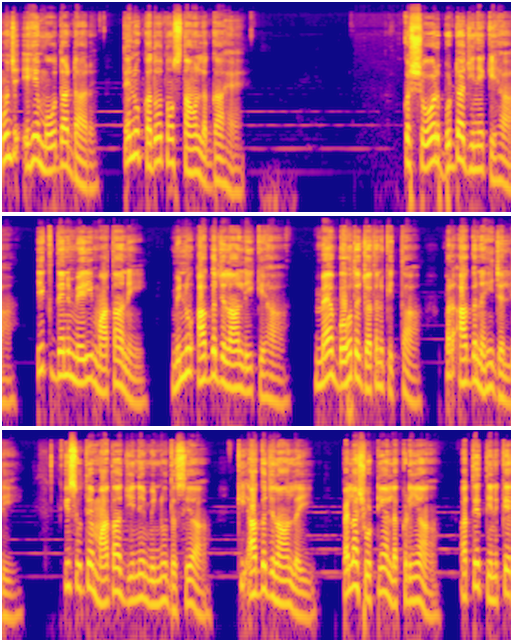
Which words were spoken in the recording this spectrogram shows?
ਉਂਝ ਇਹ ਮੌਤ ਦਾ ਡਰ ਤੈਨੂੰ ਕਦੋਂ ਤੋਂ ਸਤਾਉਣ ਲੱਗਾ ਹੈ? ਕਿਸ਼ੋਰ ਬੁੱਢਾ ਜੀ ਨੇ ਕਿਹਾ, ਇੱਕ ਦਿਨ ਮੇਰੀ ਮਾਤਾ ਨੇ ਮੈਨੂੰ ਅੱਗ ਜਲਾਉਣ ਲਈ ਕਿਹਾ। ਮੈਂ ਬਹੁਤ ਯਤਨ ਕੀਤਾ, ਪਰ ਅੱਗ ਨਹੀਂ ਜਲੀ। ਇਸ ਉੱਤੇ ਮਾਤਾ ਜੀ ਨੇ ਮੈਨੂੰ ਦੱਸਿਆ ਕਿ ਅੱਗ ਜਲਾਉਣ ਲਈ ਪਹਿਲਾਂ ਛੋਟੀਆਂ ਲੱਕੜੀਆਂ ਅਤੇ ਤਿਨਕੇ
